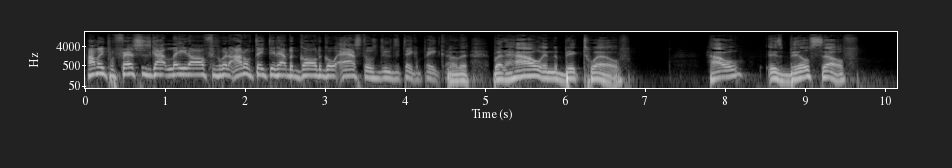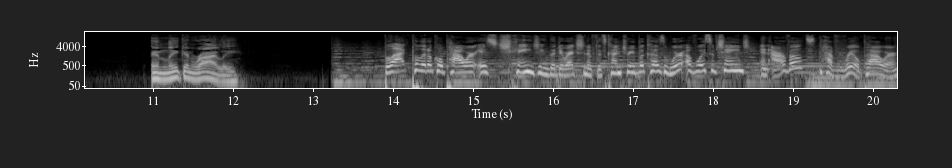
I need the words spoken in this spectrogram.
how many professors got laid off, is what I don't think they'd have the gall to go ask those dudes to take a pay cut. No, but how in the Big Twelve? How is Bill Self and Lincoln Riley? Black political power is changing the direction of this country because we're a voice of change and our votes have real power.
